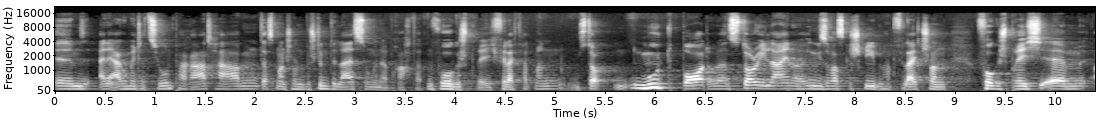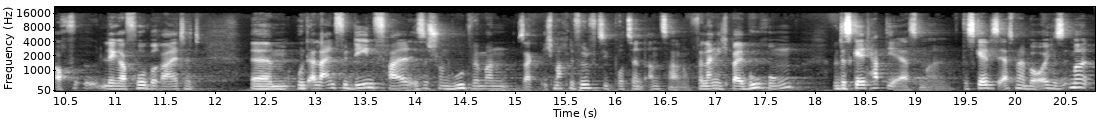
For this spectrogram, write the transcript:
ähm, eine Argumentation parat haben, dass man schon bestimmte Leistungen erbracht hat. Ein Vorgespräch, vielleicht hat man ein, ein Moodboard oder ein Storyline oder irgendwie sowas geschrieben, hat vielleicht schon Vorgespräch ähm, auch länger vorbereitet. Ähm, und allein für den Fall ist es schon gut, wenn man sagt, ich mache eine 50% Anzahlung. Verlange ich bei Buchungen und das Geld habt ihr erstmal. Das Geld ist erstmal bei euch. Es ist immer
